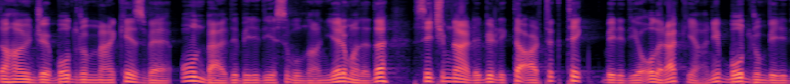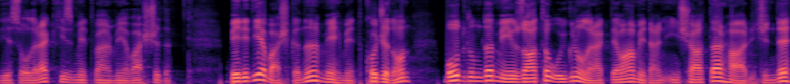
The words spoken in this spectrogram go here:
Daha önce Bodrum Merkez ve 10 belde belediyesi bulunan Yarımada'da seçimlerle birlikte artık tek belediye olarak yani Bodrum Belediyesi olarak hizmet vermeye başladı. Belediye Başkanı Mehmet Kocadon, Bodrum'da mevzuata uygun olarak devam eden inşaatlar haricinde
